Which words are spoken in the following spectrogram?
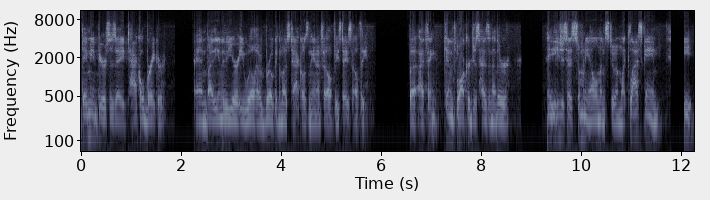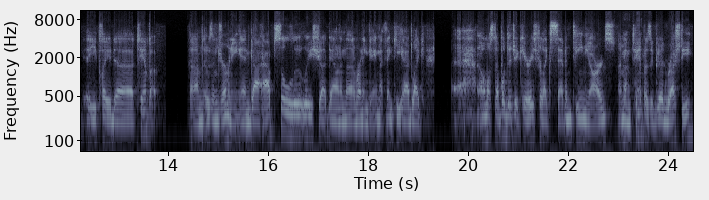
Dameon Pierce is a tackle breaker, and by the end of the year, he will have broken the most tackles in the NFL if he stays healthy. But I think Kenneth Walker just has another. He just has so many elements to him. Like last game, he he played uh, Tampa. Um, that was in Germany and got absolutely shut down in the running game. I think he had like almost double digit carries for like 17 yards. I mean, Tampa's a good rush D,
